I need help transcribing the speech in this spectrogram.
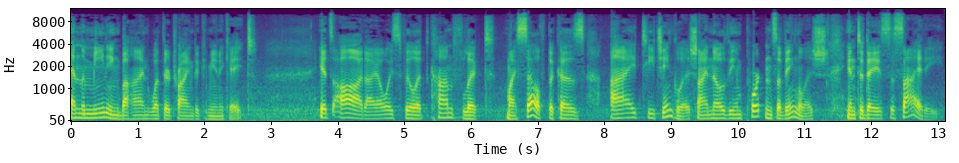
and the meaning behind what they're trying to communicate. It's odd, I always feel at conflict myself because I teach English. I know the importance of English in today's society.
